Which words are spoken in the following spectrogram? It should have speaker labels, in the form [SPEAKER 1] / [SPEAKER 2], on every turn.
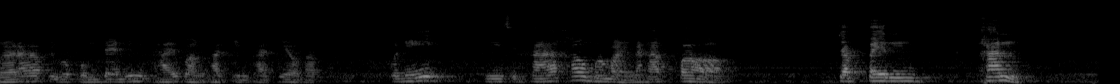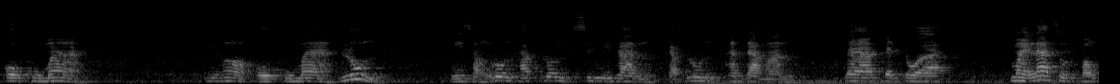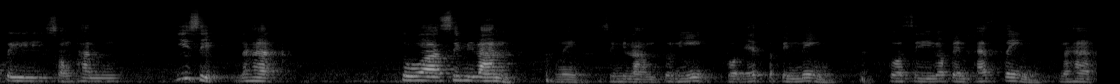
[SPEAKER 1] มาแล้วครับอยู่กับผมแดนนี่ท้ายวังพากินพาเที่ยวครับ วันนี้มีสินค้าเข้ามาใหม่นะครับ ก็จะเป็นคันโอคูมายี่ห้อโอคูมารุ่น มี 2 รุ่นครับ รุ่นซิมิรันกับรุ่นอันดามันนะครับเป็นตัวใหม่ล่าสุดของปี 2020 นะฮะ ตัวซิมิลัน นี่ซิมิลันตัวนี้ตัว S spinning ตัว C ก็เป็น casting นะฮะ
